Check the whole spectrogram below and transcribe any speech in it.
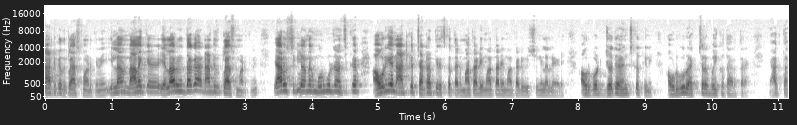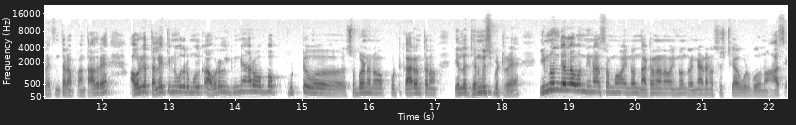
ನಾಟಕದ ಕ್ಲಾಸ್ ಮಾಡ್ತೀನಿ. ಇಲ್ಲ ನಾಲ್ಕೆ, ಎಲ್ಲರೂ ಇದ್ದಾಗ ನಾಟಕದ ಕ್ಲಾಸ್ ಮಾಡ್ತೀನಿ. ಯಾರು ಸಿಗಲಿಲ್ಲ ಅಂದಾಗ ಮೂರು ಮೂರು ಜನ ಸಿಕ್ಕರೆ ಅವ್ರಿಗೆ ನಾಟಕ ಚಟ ತಿರ್ಸ್ಕೊತಾರೆ. ಮಾತಾಡಿ ಮಾತಾಡಿ ಮಾತಾಡಿ ವಿಷಯಗಳೆಲ್ಲ ಹೇಳಿ. ಅವ್ರ ಜೊತೆ ಹಂಚ್ಕೋತೀನಿ. ಆ ಹುಡುಗರು ಆ್ಯಕ್ಚುಲಾಗಿ ಬೈಕೋತಾ ಇರ್ತಾರೆ. ಯಾಕೆ ತಲೆ ತಿಂತಾರಪ್ಪ ಅಂತ. ಆದರೆ ಅವ್ರಿಗೆ ತಲೆ ತಿನ್ನುವುದ್ರ ಮೂಲಕ ಅವರಲ್ಲಿ ಇನ್ಯಾರೋ ಒಬ್ಬ ಪುಟ್ಟ ಸುಬ್ಬಣ್ಣನೋ ಪುಟ್ಟ ಕಾರಂತನೋ ಎಲ್ಲ ಜನ್ಮಿಸ್ಬಿಟ್ರೆ ಇನ್ನೊಂದೆಲ್ಲ ಒಂದು ದಿನಾಸಮೋ ಇನ್ನೊಂದು ನಟನೋ ಇನ್ನೊಂದು ರಂಗಾಯಣನೋ ಸೃಷ್ಟಿಯಾಗ್ಬಿಡ್ಬೋದು ಅನ್ನೋ ಆಸೆ.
